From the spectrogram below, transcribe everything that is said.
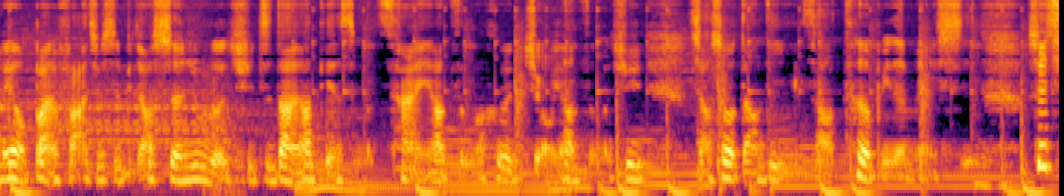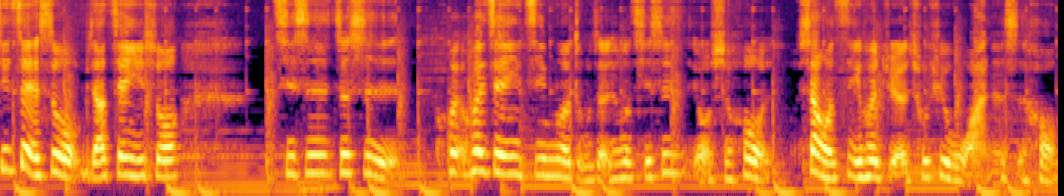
没有办法，就是比较深入的去知道要点什么菜，要怎么喝酒，要怎么去享受当地比较特别的美食。所以其实这也是我比较建议说，其实就是会会建议积木的读者，就说其实有时候像我自己会觉得出去玩的时候。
